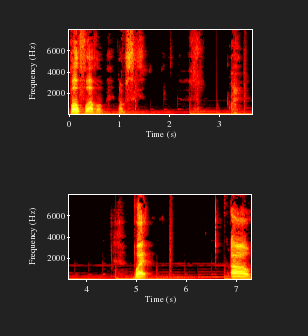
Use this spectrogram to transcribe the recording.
Both of them. But, um,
